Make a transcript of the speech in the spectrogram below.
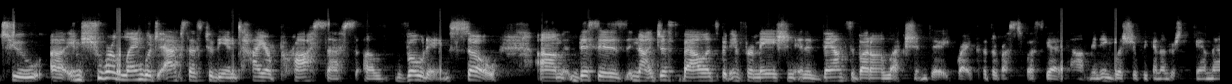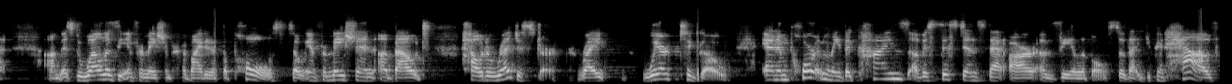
to uh, ensure language access to the entire process of voting. So, um, this is not just ballots, but information in advance about election day, right? That the rest of us get um, in English, if we can understand that, um, as well as the information provided at the polls. So, information about how to register, right? Where to go, and importantly, the kinds of assistance that are available so that you can have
